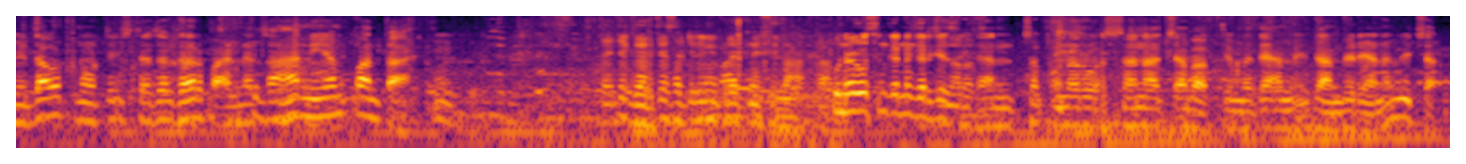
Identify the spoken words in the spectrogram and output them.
विदाऊट नोटीस त्याचं घर पाडण्याचा हा नियम कोणता आहे? त्यांच्या घरच्यासाठी तुम्ही प्रयत्नशील आहात का? पुनर्वसन करणं गरजेचं आहे. त्यांचं पुनर्वसनाच्या बाबतीमध्ये आम्ही गांभीर्यानं विचार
